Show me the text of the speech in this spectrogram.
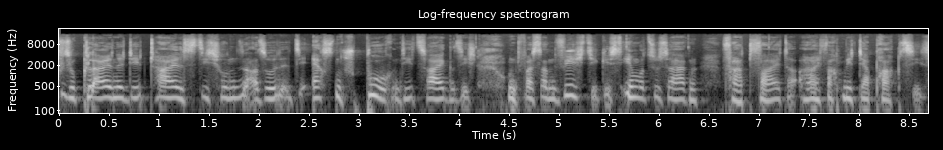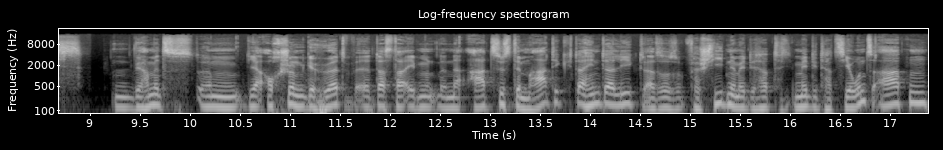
so kleine Details, die schon, also die ersten Spuren, die zeigen sich. Und was dann wichtig ist, immer zu sagen, fahrt weiter, einfach mit der Praxis. Wir haben jetzt ähm, ja auch schon gehört, äh, dass da eben eine Art Systematik dahinter liegt, also so verschiedene Medita Meditationsarten,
